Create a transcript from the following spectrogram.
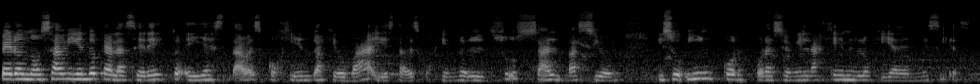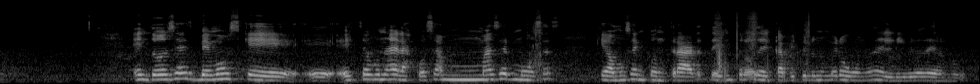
Pero no sabiendo que al hacer esto ella estaba escogiendo a Jehová y estaba escogiendo su salvación y su incorporación en la genealogía del Mesías. Entonces vemos que eh, esta es una de las cosas más hermosas que vamos a encontrar dentro del capítulo número uno del libro de Ruth.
